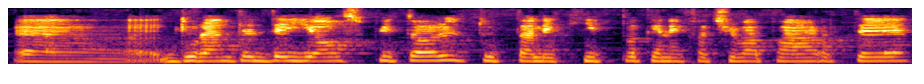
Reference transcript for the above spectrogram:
eh, durante il Day Hospital tutta l'equipe che ne faceva parte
